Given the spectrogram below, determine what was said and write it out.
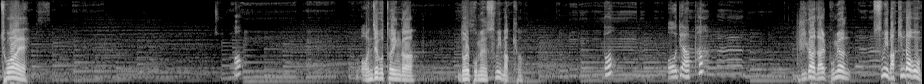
좋아해. 어? 언제부터인가 널 보면 숨이 막혀. 뭐? 어디 아파? 네가 날 보면 숨이 막힌다고.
